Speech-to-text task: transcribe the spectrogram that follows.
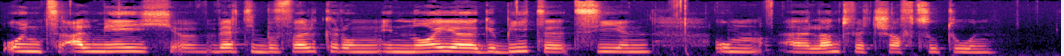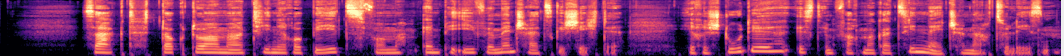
Und allmählich äh, wird die Bevölkerung in neue Gebiete ziehen, um äh, Landwirtschaft zu tun. Sagt Dr. Martine Robetz vom MPI für Menschheitsgeschichte. Ihre Studie ist im Fachmagazin Nature nachzulesen.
